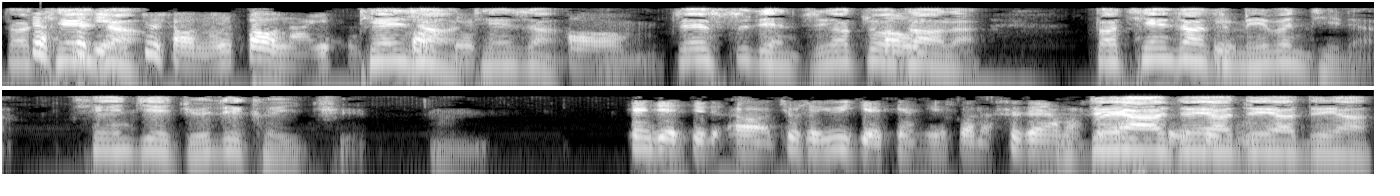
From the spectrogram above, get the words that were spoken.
到天上，点至少能到哪一层？天上天上，哦嗯，这四点只要做到了，到天上是嗯没问题的，天界绝对可以去。嗯，天界界呃就是欲界天，你说的是这样吗？对呀、对呀、对呀、对呀、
